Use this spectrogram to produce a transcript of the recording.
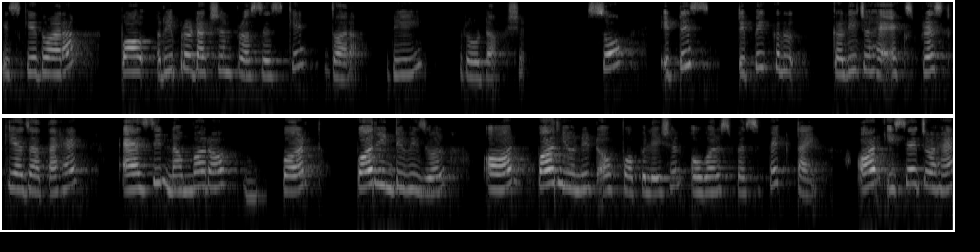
किसके द्वारा? रिप्रोडक्शन प्रोसेस के द्वारा reproduction so it is typically जो है एक्सप्रेस्ड किया जाता है as the number of birth per individual और per unit of population over specific time और इसे जो है,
